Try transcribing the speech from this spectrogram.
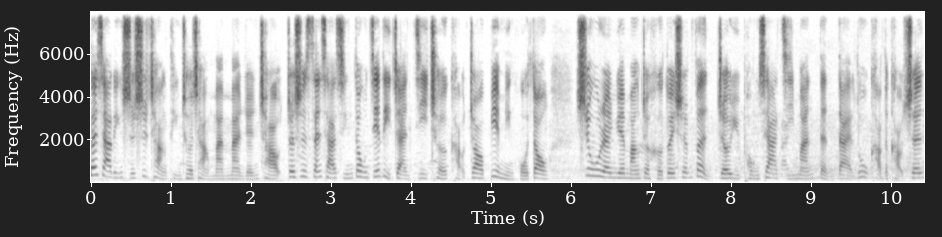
三峡临时市场停车场满满人潮，这是三峡行动监理站机车考照便民活动。事务人员忙着核对身份，遮雨棚下挤满等待路考的考生。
